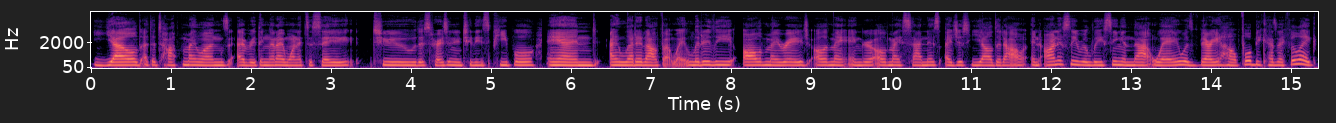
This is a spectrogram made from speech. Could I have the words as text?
yelled at the top of my lungs everything that I wanted to say to this person and to these people. And I let it out that way. Literally, all of my rage, all of my anger, all of my sadness, I just yelled it out. And honestly, releasing in that way was very helpful because I feel like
